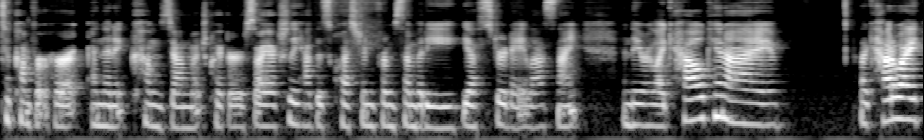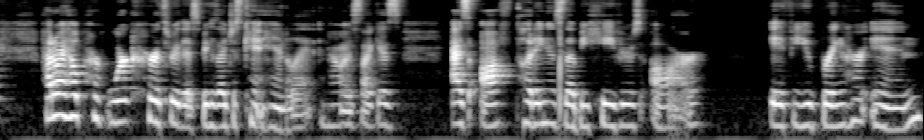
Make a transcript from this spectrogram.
to comfort her, and then it comes down much quicker. So I actually had this question from somebody yesterday, last night, and they were like, "How can I, like, how do I, how do I help her work her through this because I just can't handle it?" And I was like, as as off-putting as the behaviors are, if you bring her in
